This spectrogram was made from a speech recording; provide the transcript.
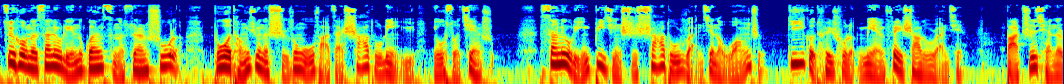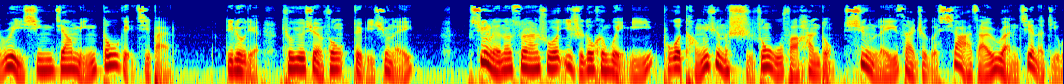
最后呢，三六零的官司呢虽然输了，不过腾讯呢始终无法在杀毒领域有所建树。三六零毕竟是杀毒软件的王者，第一个推出了免费杀毒软件，把之前的瑞星、江民都给击败了。第六点，QQ 旋风对比迅雷，迅雷呢虽然说一直都很萎靡，不过腾讯呢始终无法撼动迅雷在这个下载软件的地位，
